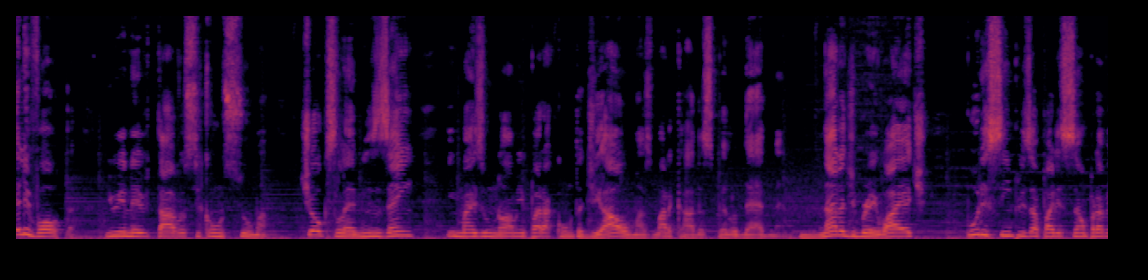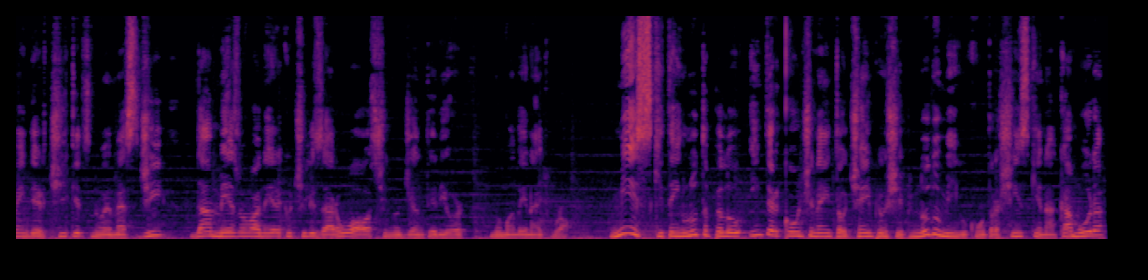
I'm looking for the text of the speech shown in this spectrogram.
ele volta e o inevitável se consuma. Chokeslam em Zayn e mais um nome para a conta de almas marcadas pelo Deadman. Nada de Bray Wyatt, pura e simples aparição para vender tickets no MSG, da mesma maneira que utilizaram o Austin no dia anterior no Monday Night Raw. Miss, que tem luta pelo Intercontinental Championship no domingo contra Shinsuke Nakamura,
